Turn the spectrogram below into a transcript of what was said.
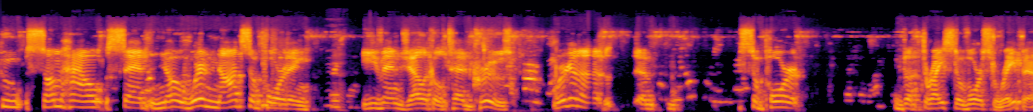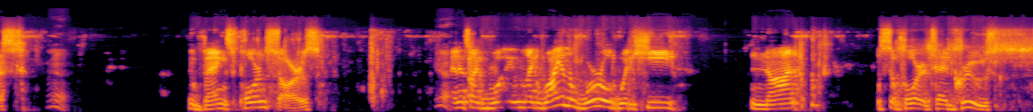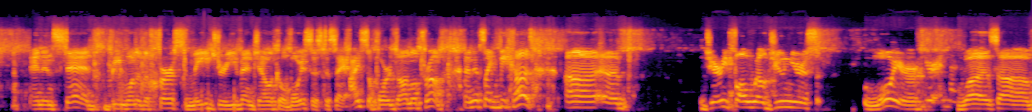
who somehow said, "No, we're not supporting evangelical Ted Cruz. We're gonna uh, support the thrice divorced rapist Yeah. who bangs porn stars." Yeah. And it's like, why, like, why in the world would he not support Ted Cruz and instead be one of the first major evangelical voices to say, "I support Donald Trump"? And it's like because uh, uh, Jerry Falwell Jr.'s lawyer was um,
